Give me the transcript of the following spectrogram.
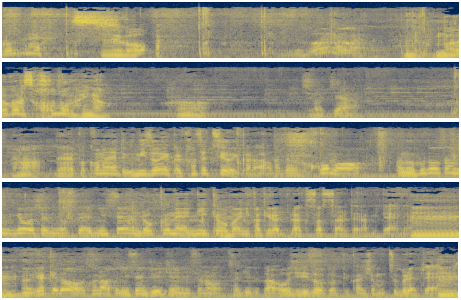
これ。すごっ。すごいなこれ。窓ガラスほぼないな。うん。ちばちやなあ。だからやっぱこの辺って海沿いやから風強いから。だからここもあの不動産業者によって2006年に競売にかけられて落札されたらみたいねう、ん。うん。やけどその後2011年にそのさっき言ってた王子リゾートっていう会社も潰れて、うん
